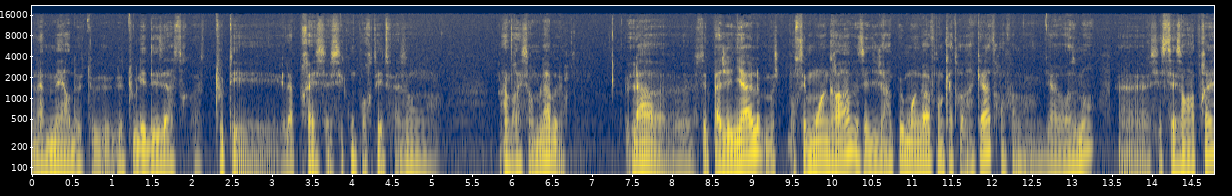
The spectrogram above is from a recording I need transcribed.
la mère de, tous les désastres. Tout. La presse s'est comportée de façon invraisemblable. Là, euh, c'est pas génial. C'est moins grave. C'est déjà un peu moins grave qu'en 84. Enfin, on dirait heureusement. Euh, c'est 16 ans après.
